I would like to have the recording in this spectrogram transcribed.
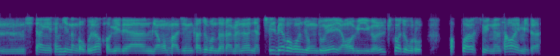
음, 시장이 생기는 거고요. 거기에 대한 영업 마진을 따져본다라면은 약 700억 원 정도의 영업이익을 추가적으로 확보할 수 있는 상황입니다.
